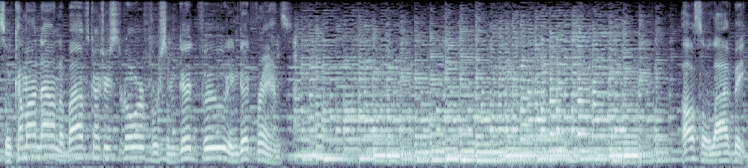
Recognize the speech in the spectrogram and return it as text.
So come on down to Bob's Country Store for some good food and good friends. Also live bait.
